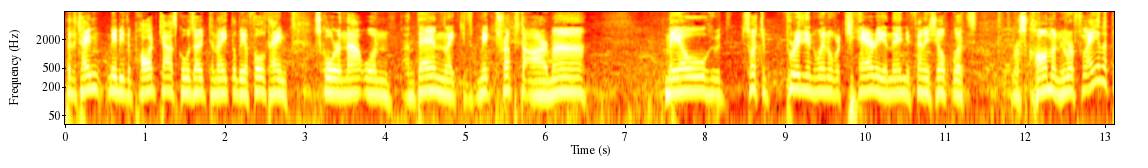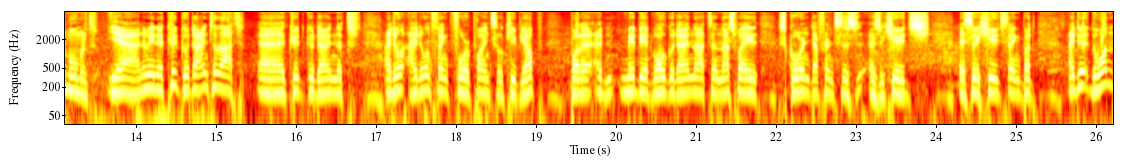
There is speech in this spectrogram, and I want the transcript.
By the time maybe the podcast goes out tonight, there'll be a full time score in that one. And then, like, you make trips to Armagh, Mayo, who had such a brilliant win over Kerry, and then you finish up with Roscommon, who are flying at the moment. Yeah, and I mean it could go down to that. Uh, it could go down that. I don't. I don't think four points will keep you up but it, it, maybe it will go down that, and that's why scoring difference is, is a huge is a huge thing. But I do the one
